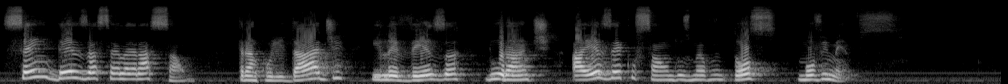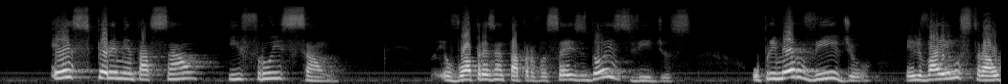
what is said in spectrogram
sem desaceleração, tranquilidade e leveza durante a execução dos, dos movimentos. Experimentação e fruição. Eu vou apresentar para vocês dois vídeos. O primeiro vídeo ele vai ilustrar o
